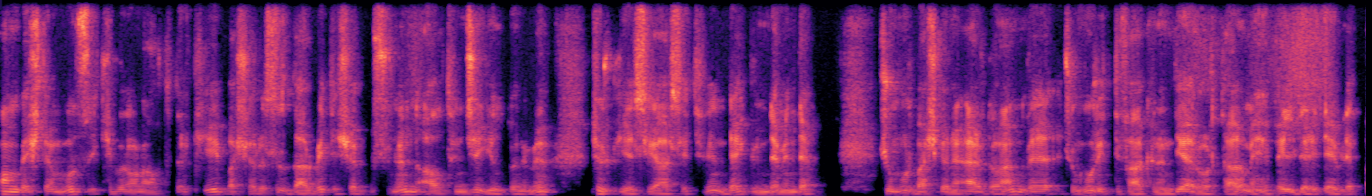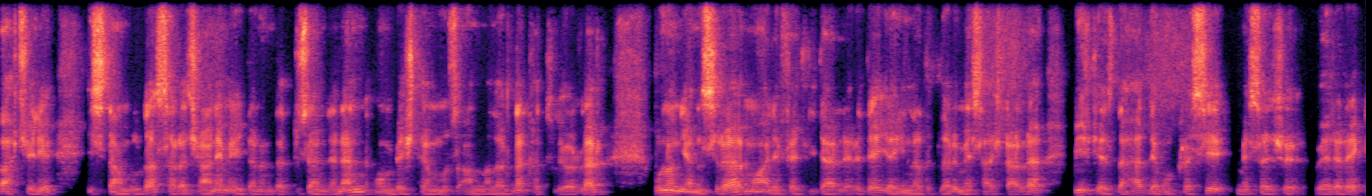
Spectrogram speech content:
15 Temmuz 2016'daki başarısız darbe teşebbüsünün 6. yıl dönümü Türkiye siyasetinin de gündeminde. Cumhurbaşkanı Erdoğan ve Cumhur İttifakı'nın diğer ortağı MHP lideri Devlet Bahçeli İstanbul'da Saraçhane Meydanı'nda düzenlenen 15 Temmuz anmalarına katılıyorlar. Bunun yanı sıra muhalefet liderleri de yayınladıkları mesajlarla bir kez daha demokrasi mesajı vererek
